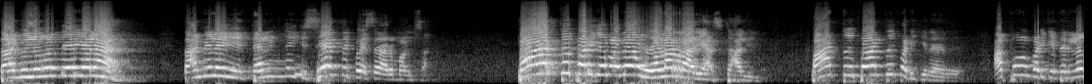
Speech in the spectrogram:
தமிழும் தெரியல. தமிழை தெலுங்கையும் சேர்த்து பேசுறாரு மனுஷன். பார்த்து படிக்கும் போது உளர்றாரு யா ஸ்டாலின். பார்த்து பார்த்து படிக்கிறாரு. அப்பவும் படிக்க தெரியல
